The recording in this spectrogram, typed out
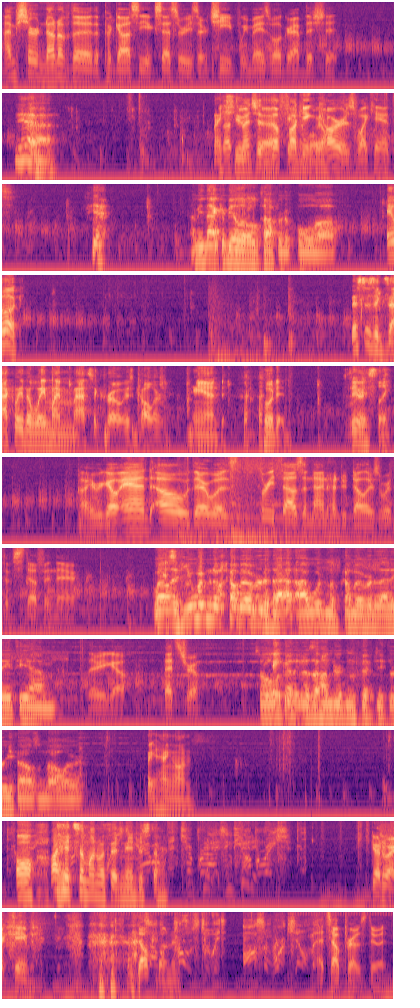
I'm sure none of the the Pegasi accessories are cheap. We may as well grab this shit. Yeah. Not Nice to mention uh, the fucking cars. Why can't? Yeah. I mean, that could be a little tougher to pull off. Hey, look. This is exactly the way my Massacro is colored and hooded. Seriously. Oh, here we go. And oh, there was three thousand nine hundred dollars worth of stuff in there. Well, if you wouldn't have come over to that, I wouldn't have come over to that ATM. There you go. That's true. So we'll look at it as $153,000. Wait, hang on. Oh, I hit someone with a ninja star. And jeopardizing the operation. Good work, team. Stealth bonus. Pros do it. Awesome work, gentlemen. That's how pros do it.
